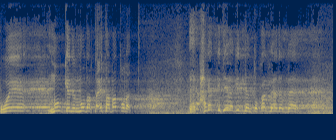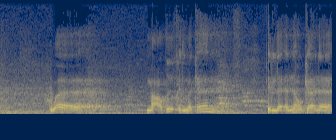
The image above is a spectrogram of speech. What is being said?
وممكن الموضة بتاعتها بطلت. حاجات كتيرة جدا تقال في هذا الباب. ومع ضيق المكان إلا أنه كان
